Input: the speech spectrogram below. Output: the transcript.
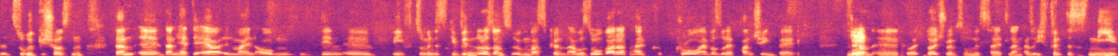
äh, zurückgeschossen, dann, äh, dann hätte er in meinen Augen den äh, Beef zumindest gewinnen oder sonst irgendwas können. Aber so war dann halt Crow einfach so der Punching Bag von äh, Deu Deutschrap so eine Zeit lang. Also ich finde, das ist nie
